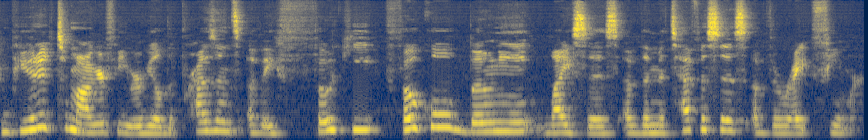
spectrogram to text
Computed tomography revealed the presence of a focal bony lysis of the metaphysis of the right femur.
